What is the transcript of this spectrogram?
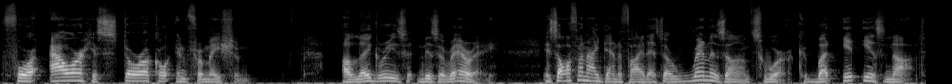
For our historical information, Allegri's Miserere is often identified as a Renaissance work, but it is not.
